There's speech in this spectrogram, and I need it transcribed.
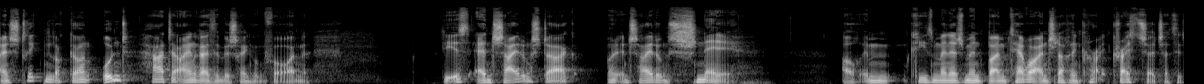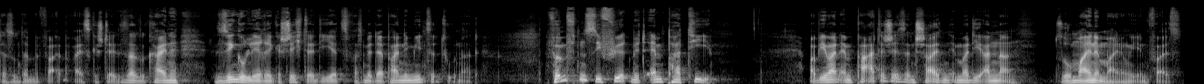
einen strikten Lockdown und harte Einreisebeschränkungen verordnet. Sie ist entscheidungsstark und entscheidungsschnell. Auch im Krisenmanagement beim Terroranschlag in Christchurch hat sie das unter Beweis gestellt. Das ist also keine singuläre Geschichte, die jetzt was mit der Pandemie zu tun hat. Fünftens, sie führt mit Empathie. Ob jemand empathisch ist, entscheiden immer die anderen. So meine Meinung jedenfalls.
